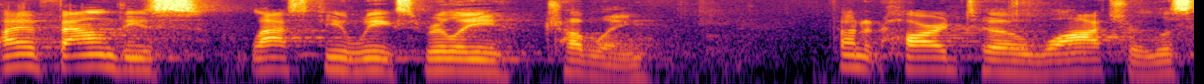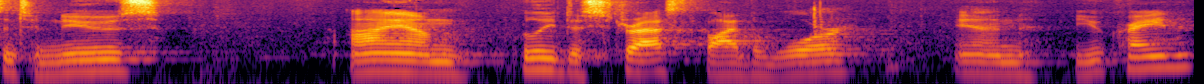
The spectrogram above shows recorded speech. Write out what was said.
I have found these last few weeks really troubling. I found it hard to watch or listen to news. I am really distressed by the war in Ukraine,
